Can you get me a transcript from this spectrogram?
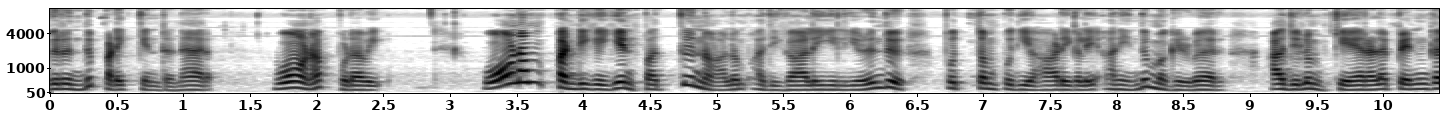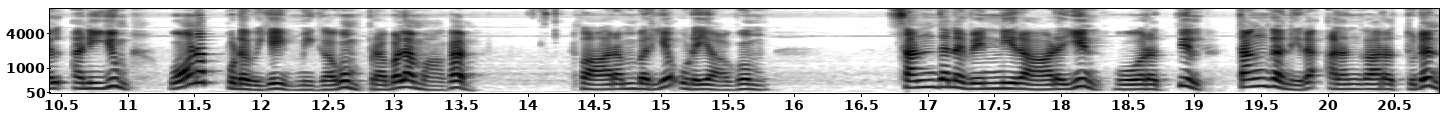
விருந்து படைக்கின்றனர். ஓணப்புடவை ஓணம் பண்டிகையின் பத்து நாளும் அதிகாலையில் எழுந்து புத்தம் புதிய ஆடைகளை அணிந்து மகிழ்வர். அதிலும் கேரள பெண்கள் அணியும் ஓணப்புடவையை மிகவும் பிரபலமாக பாரம்பரிய உடையாகும். சந்தன வெண்ணிற ஆடையின் ஓரத்தில் தங்க நிற அலங்காரத்துடன்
